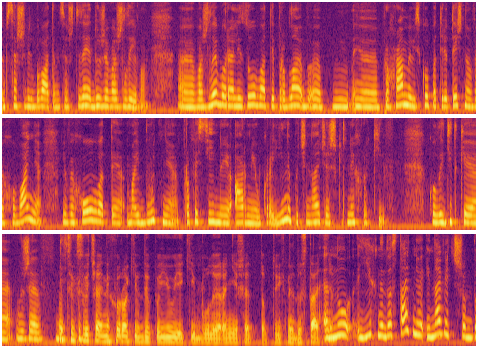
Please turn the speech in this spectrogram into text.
все, що відбуватиметься. Це є дуже важливо. Е, Важливо реалізовувати е, програми військово-патріотичного виховання і виховувати майбутнє професійної армії України, починаючи з шкільних років. Коли дітки вже в Ну, десь цих звичайних уроків ДПЮ, які були раніше, тобто їх недостатньо. Ну, їх недостатньо, і навіть щоб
